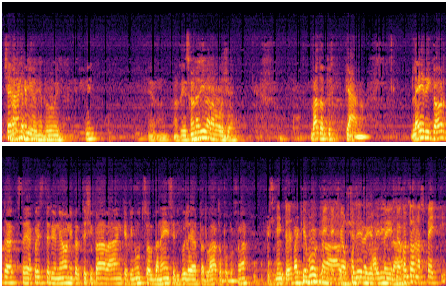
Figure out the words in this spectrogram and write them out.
C'era non ho anche capito, Pubblico Ministero. Mi- non riesco. Non arriva la voce. Vado pi- piano. Lei ricorda se a queste riunioni partecipava anche Pinuzzo Albanese di cui lei ha parlato poco fa? Presidente? Qualche volta Presidente, c'è succedeva che veniva- Signor Contorno, aspetti.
